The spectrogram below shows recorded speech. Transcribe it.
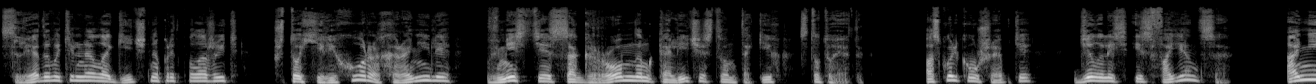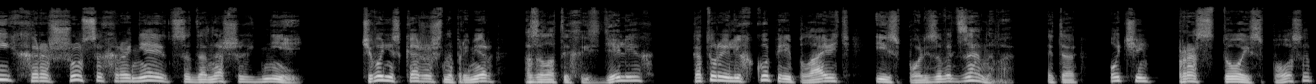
следовательно, логично предположить, что Херихора хоронили вместе с огромным количеством таких статуэток. Поскольку ушепти делались из фаянса, они хорошо сохраняются до наших дней, чего не скажешь, например, о золотых изделиях, которые легко переплавить и использовать заново. Это очень простой способ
